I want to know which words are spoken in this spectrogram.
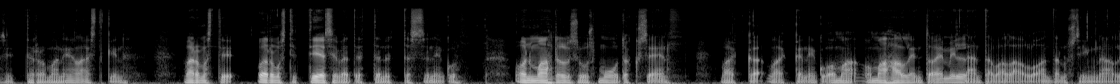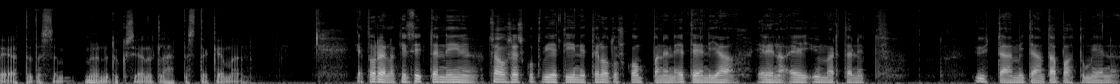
sitten romanialaisetkin varmasti varmasti tiesivät, että nyt tässä niin kuin on mahdollisuus muutokseen, vaikka, vaikka niin kuin oma, oma hallinto ei millään tavalla ollut antanut signaalia, että tässä myönnytyksiä nyt lähdettäisiin tekemään. Ja todellakin sitten niin Ceausescut vietiin telotuskomppanian eteen ja Elena ei ymmärtänyt yhtään mitään tapahtumien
